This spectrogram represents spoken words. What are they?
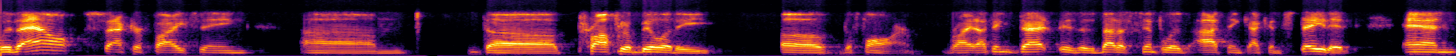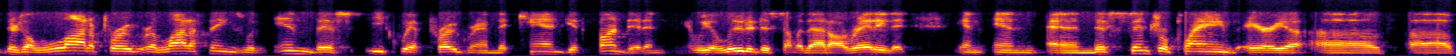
without sacrificing um, the profitability of the farm. Right. I think that is about as simple as I think I can state it. And there's a lot of program, a lot of things within this EQIP program that can get funded. And we alluded to some of that already. That in in and this Central Plains area of of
